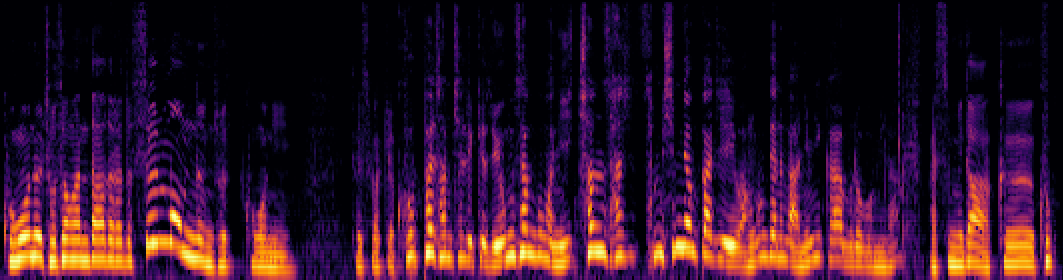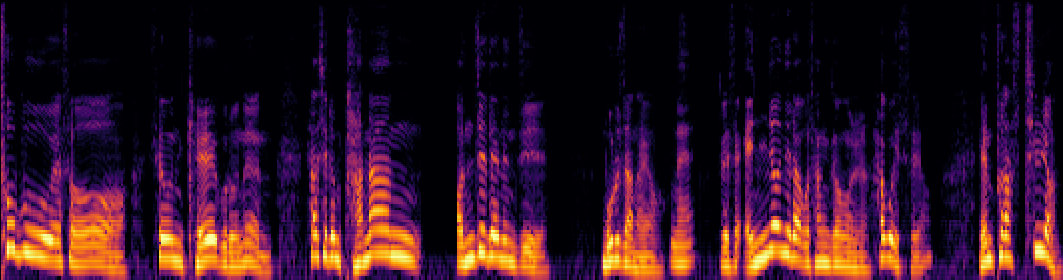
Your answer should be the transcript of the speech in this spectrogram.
공원을 조성한다 하더라도 쓸모없는 조, 공원이 될 수밖에 없죠. 9837님께서 용산공원 2030년까지 완공되는 거 아닙니까? 물어봅니다. 맞습니다. 그 국토부에서 세운 계획으로는 사실은 반환 언제 되는지 모르잖아요. 네. 그래서 N년이라고 상정을 하고 있어요. N 플러스 7년.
